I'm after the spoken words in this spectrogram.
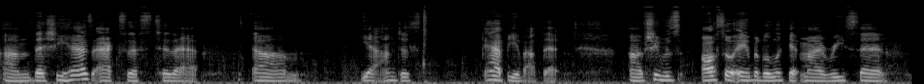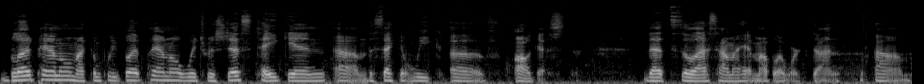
um, that she has access to that. Um, yeah, I'm just happy about that. Uh, she was also able to look at my recent blood panel, my complete blood panel, which was just taken um, the second week of August. That's the last time I had my blood work done. Um,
